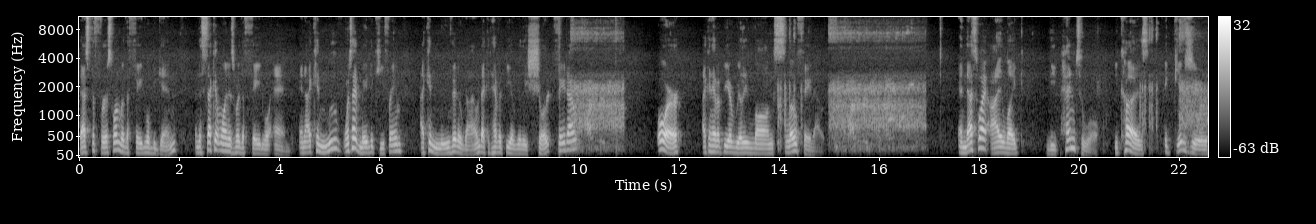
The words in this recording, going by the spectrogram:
That's the first one where the fade will begin. And the second one is where the fade will end. And I can move, once I've made the keyframe, I can move it around. I can have it be a really short fade out. Or I can have it be a really long, slow fade out. And that's why I like the pen tool because it gives you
